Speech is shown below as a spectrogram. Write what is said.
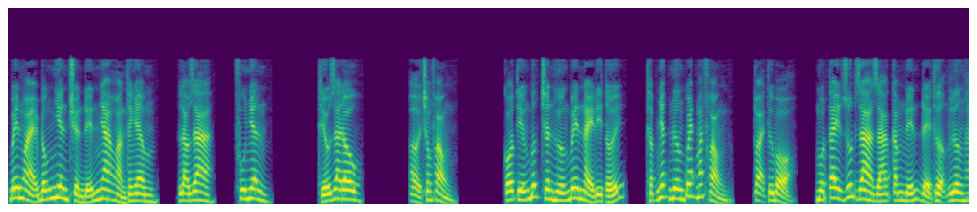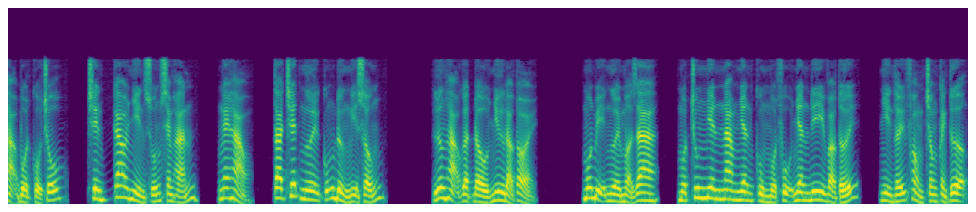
bên ngoài bỗng nhiên chuyển đến nha hoàn thanh âm, lao ra, phu nhân. Thiếu ra đâu? Ở trong phòng. Có tiếng bước chân hướng bên này đi tới, thập nhất nương quét mắt phòng, toại từ bỏ, một tay rút ra giá cắm nến để thượng lương hạo bột cổ chỗ, trên cao nhìn xuống xem hắn, nghe hảo, ta chết ngươi cũng đừng nghĩ sống. Lương hạo gật đầu như đảo tỏi. Môn bị người mở ra, một trung niên nam nhân cùng một phụ nhân đi vào tới, nhìn thấy phòng trong cảnh tượng,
